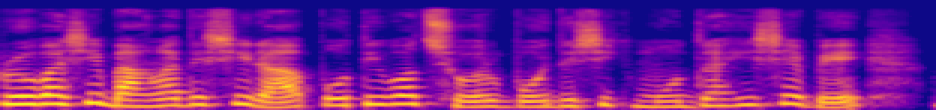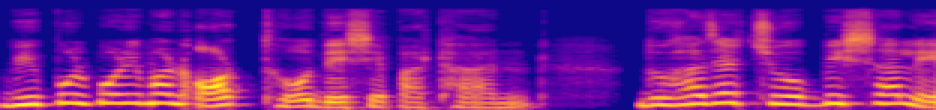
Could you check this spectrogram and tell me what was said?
প্রবাসী বাংলাদেশিরা প্রতি বছর বৈদেশিক মুদ্রা হিসেবে বিপুল পরিমাণ অর্থ দেশে পাঠান। দু হাজার চব্বিশ সালে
